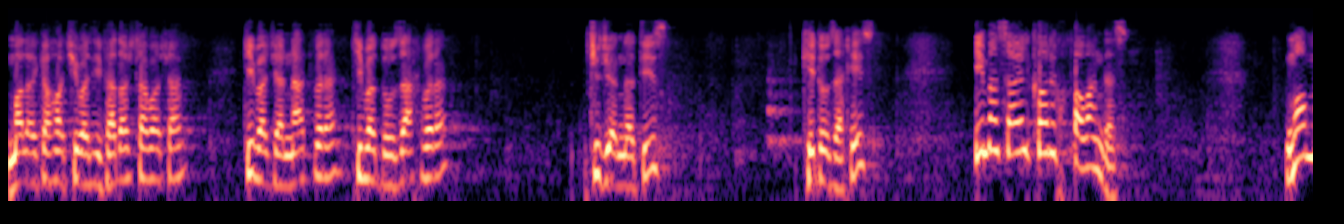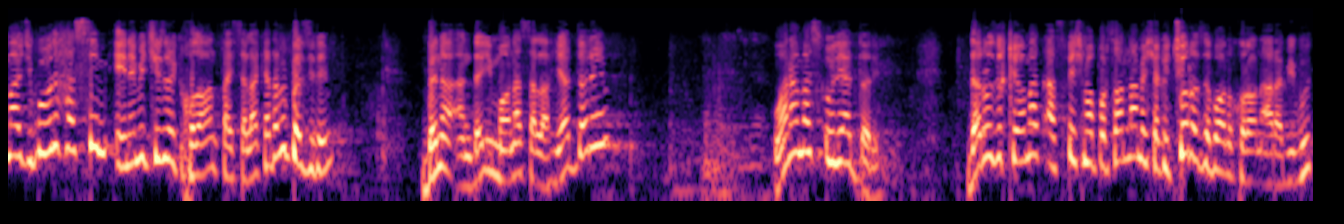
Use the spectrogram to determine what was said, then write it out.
ملائکه ها چی وظیفه داشته باشن؟ کی به جنت بره؟ کی به دوزخ بره؟ کی جنتی است؟ کی دوزخی است؟ این مسائل کار خداوند است. ما مجبور هستیم اینمی چیزی رو که خداوند فیصله کرده بپذیریم. بنا انده ما نه صلاحیت داریم و نه مسئولیت داریم. در روز قیامت از پیش ما پرسان نمیشه که چرا زبان قرآن عربی بود؟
